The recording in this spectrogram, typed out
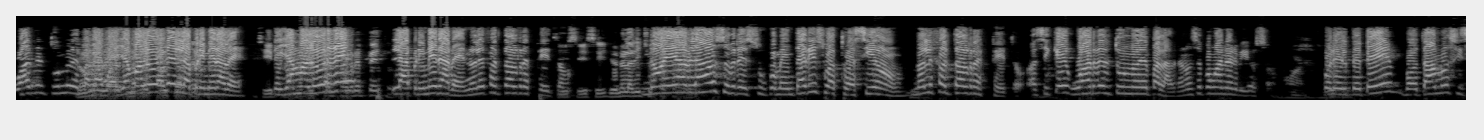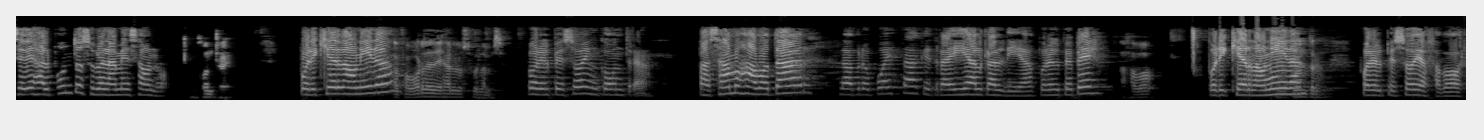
Guarde el turno de No palabra. Le llama no al orden la primera vez. Sí, Le llama al no orden la primera vez. No le falta el respeto. Sí, sí, sí. Yo no le he dicho No que- he hablado sobre su comentario y su actuación. No le faltó el respeto. Así que guarde el turno de palabra. No se ponga nervioso. Por el PP votamos si se deja el punto sobre la mesa o no. Contra. Por Izquierda Unida, A favor de dejarlo sobre la mesa. por el PSOE en contra. Pasamos a votar la propuesta que traía alcaldía. Por el PP, A favor. por Izquierda En Unida, contra. por el PSOE a favor.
